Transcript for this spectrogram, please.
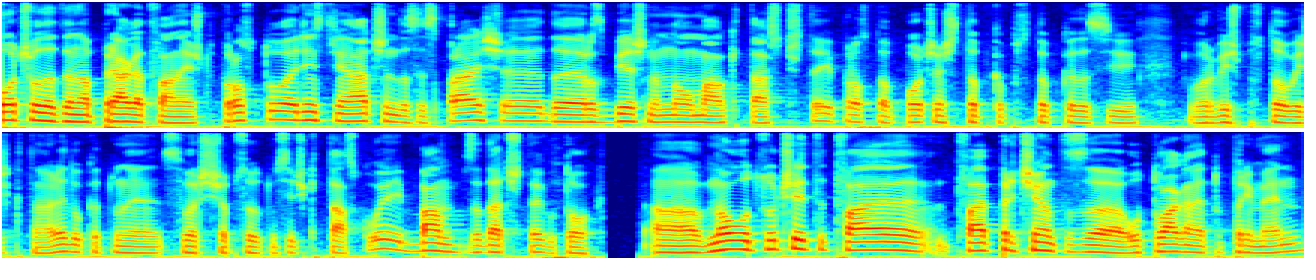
почва да те напряга това нещо. Просто единственият начин да се справиш е да я разбиеш на много малки тасчета и просто да почнеш стъпка по стъпка да си вървиш по стълбичката, нали, докато не свършиш абсолютно всички таскове и бам, задачата е готова. А, в много от случаите това е, това е причината за отлагането при мен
